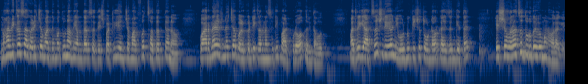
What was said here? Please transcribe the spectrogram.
महाविकास आघाडीच्या माध्यमातून आम्ही आमदार सतेज पाटील यांच्यामार्फत सातत्यानं वारणा योजनेच्या बळकटीकरणासाठी पाठपुरावा करीत आहोत. मात्र याचं श्रेय निवडणुकीच्या तोंडावर काही जण घेत आहेत हे शहराचं दुर्दैव म्हणावं लागेल.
